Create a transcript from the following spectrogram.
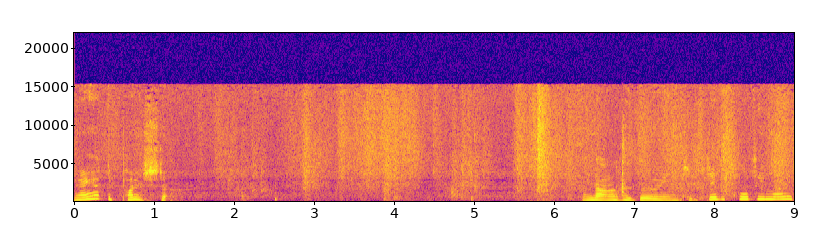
I have to punch stuff. And now if I go into difficulty mode.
